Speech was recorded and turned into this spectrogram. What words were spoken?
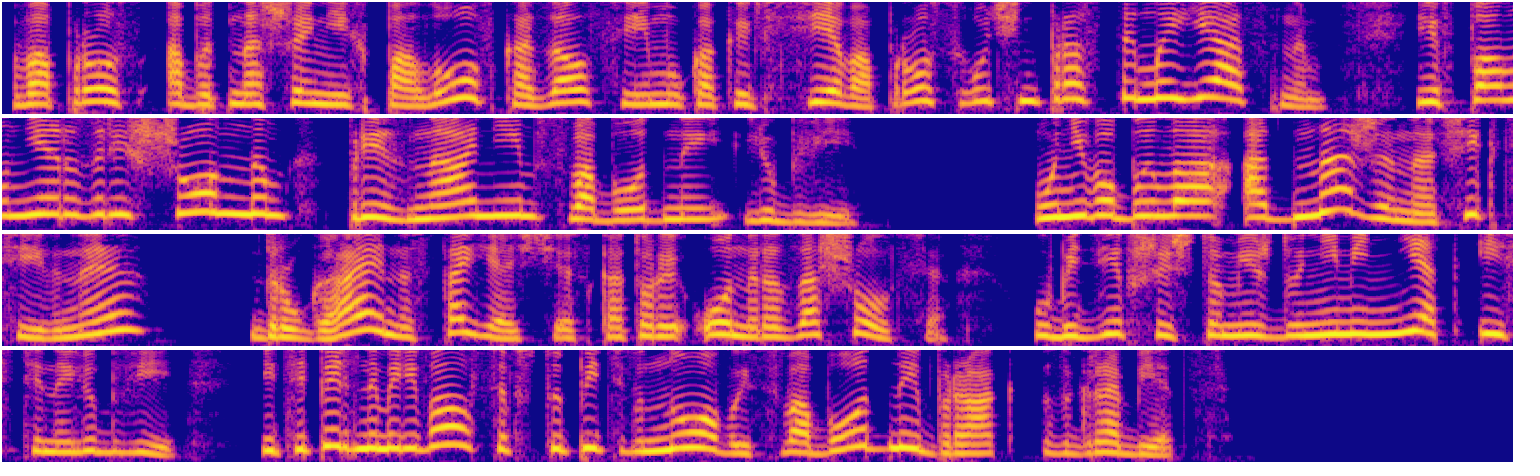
Вопрос об отношениях полов казался ему, как и все вопросы, очень простым и ясным, и вполне разрешенным признанием свободной любви. У него была одна жена фиктивная, другая настоящая, с которой он разошелся, убедившись, что между ними нет истинной любви, и теперь намеревался вступить в новый свободный брак с Гробец.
